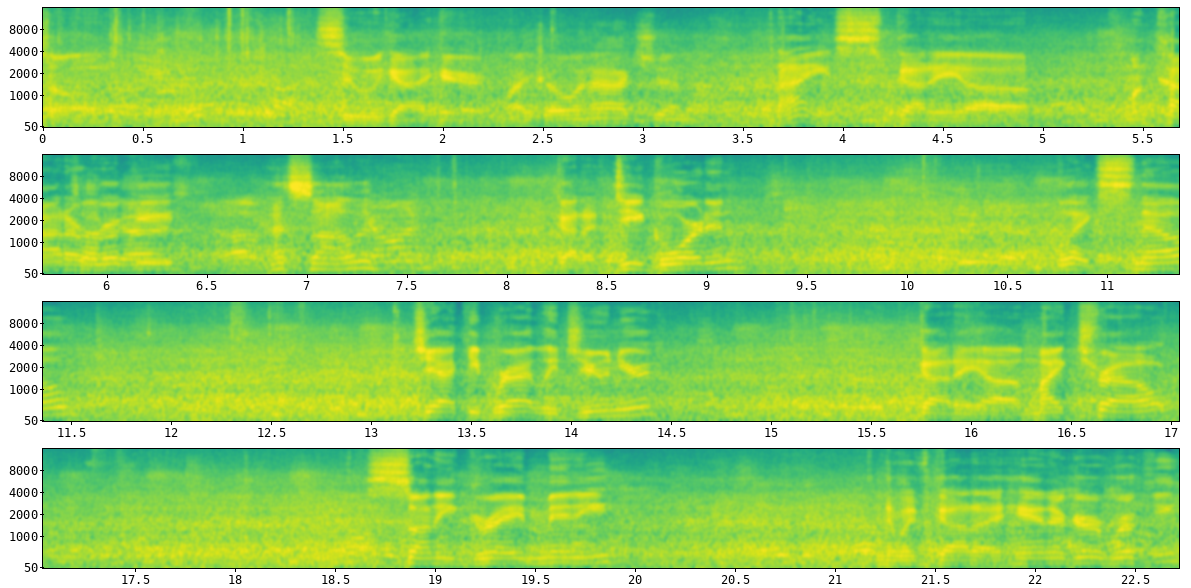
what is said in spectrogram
So let's see what we got here. Might go in action. Nice. We got a uh, Moncada up, rookie. guys? That's solid. Got a Dee Gordon, Blake Snell, Jackie Bradley Jr. Got a uh, Mike Trout, Sonny Gray Mini. And then we've got a Haniger rookie.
